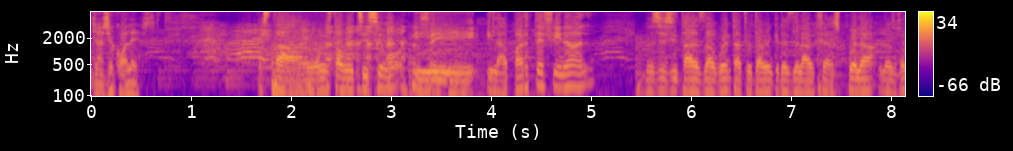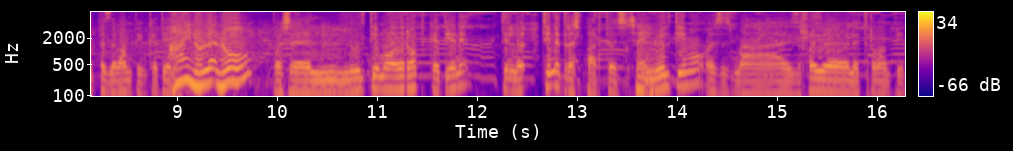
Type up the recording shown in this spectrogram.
Ya sé cuál es. Esta me gusta muchísimo. Y, Sí. y la parte final, no sé si te has dado cuenta, tú también eres de la vieja escuela, los golpes de bumping que tiene. Ay, no, no. Pues el último drop que tiene, tiene, tiene tres partes. Sí. El último es más rollo electrobumping.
